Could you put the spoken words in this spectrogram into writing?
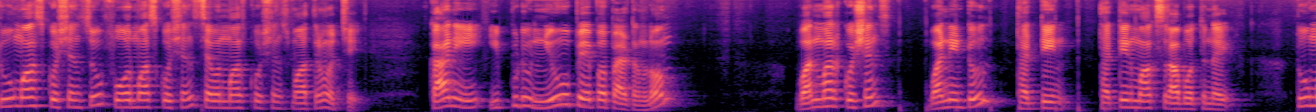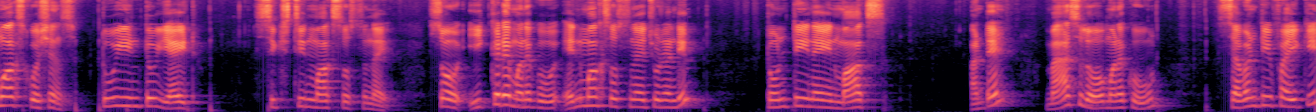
two marks questions four marks questions seven marks questions మాత్రమే వచ్చాయి. కానీ ఇప్పుడు న్యూ పేపర్ ప్యాటర్న్లో one mark questions one into thirteen thirteen marks రాబోతున్నాయి. Two marks questions two into eight sixteen marks వస్తున్నాయి. సో ఇక్కడే మనకు ఎన్ని మార్క్స్ వస్తున్నాయి చూడండి. ట్వంటీ నైన్ మార్క్స్ అంటే మ్యాథ్స్లో మనకు సెవెంటీ ఫైవ్కి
